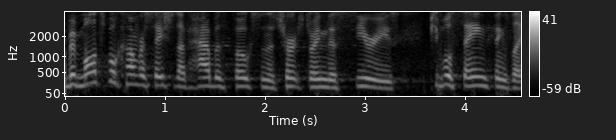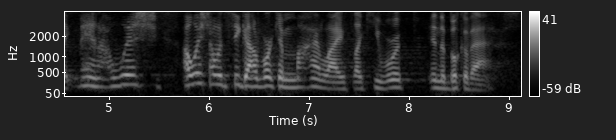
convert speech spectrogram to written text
There have been multiple conversations I've had with folks in the church during this series, people saying things like, man, I wish, I wish I would see God work in my life like he worked in the book of Acts.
